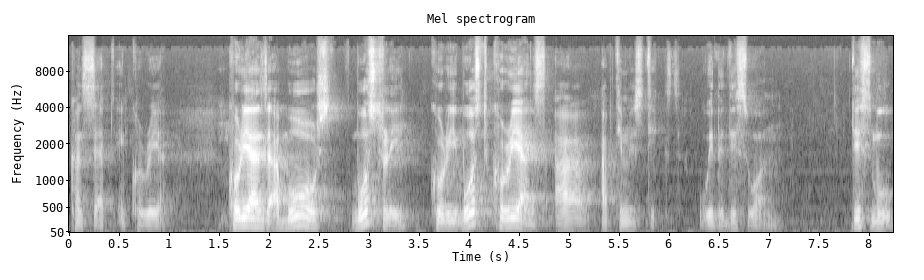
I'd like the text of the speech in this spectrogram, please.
concept in Korea. Koreans are most, mostly, most Koreans are optimistic with this one, this move.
